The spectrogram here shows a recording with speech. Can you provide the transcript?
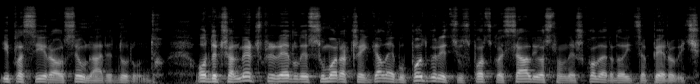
i plasirao se u narednu rundu. Odličan meč priredile su Morača i Galebu Podgorici u sportskoj sali osnovne škole Radojica Perović.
